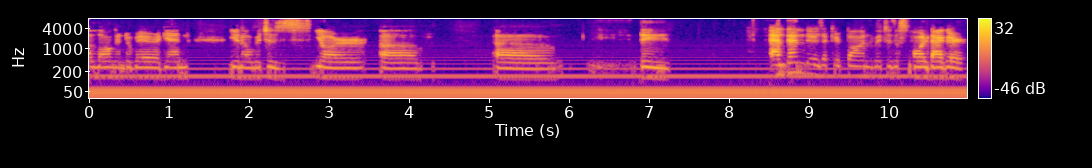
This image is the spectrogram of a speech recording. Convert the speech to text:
a long underwear again you know, which is your uh, uh, the and then there's a kirpan, which is a small dagger,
